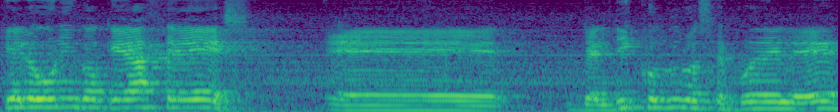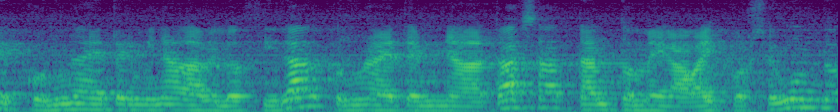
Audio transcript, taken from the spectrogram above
que lo único que hace es, eh, del disco duro se puede leer con una determinada velocidad, con una determinada tasa, tantos megabytes por segundo,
